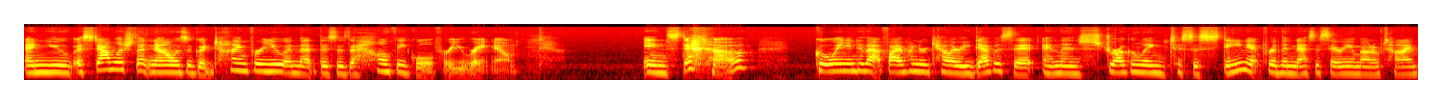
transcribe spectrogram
and you've established that now is a good time for you and that this is a healthy goal for you right now. Instead of going into that 500 calorie deficit and then struggling to sustain it for the necessary amount of time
